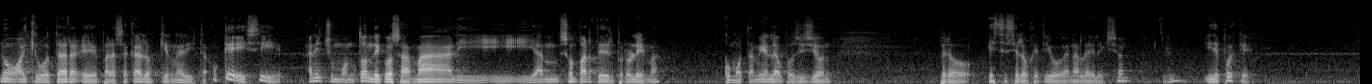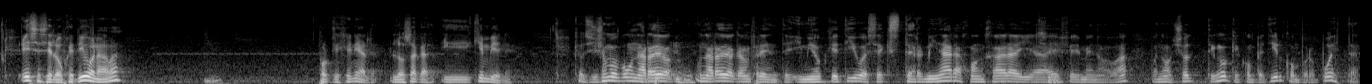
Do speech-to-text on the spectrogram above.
no, hay que votar eh, para sacar a los kirchneristas. Ok, sí, han hecho un montón de cosas mal y, y- y han- son parte del problema, como también la oposición. Pero ¿ese es el objetivo, ganar la elección? ¿Y después qué? ¿Ese es el objetivo nada más? Porque genial, lo sacas. ¿Y quién viene? Claro, si yo me pongo una radio, una radio acá enfrente y mi objetivo es exterminar a Juan Jara y a Sí. FM Nova, bueno, yo tengo que competir con propuestas.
